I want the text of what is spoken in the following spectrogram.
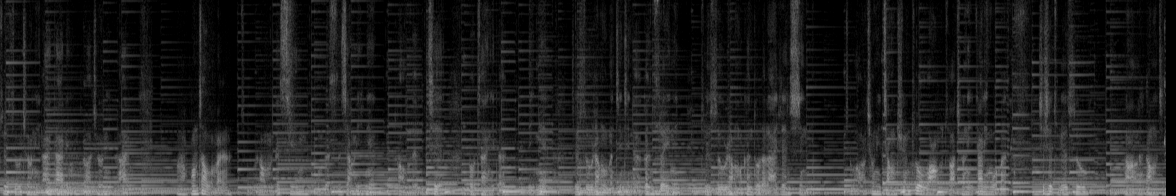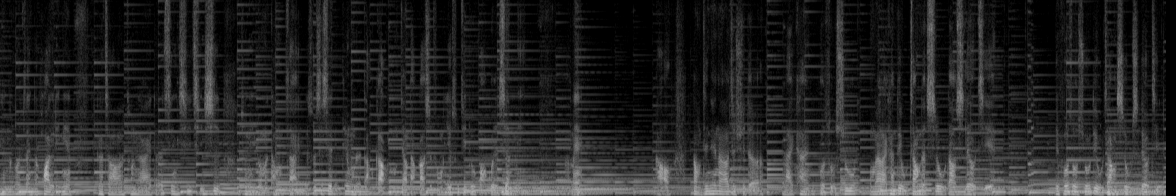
主求你来带领，主要求你来啊光照我们，主让我们的心、我们的思想意念，让我们的一切都在你的。耶稣，让我们紧紧的跟随你。耶稣，让我们更多的来认识你。主啊，求你掌权作王。主啊，求你带领我们。谢谢主耶稣啊，让我们今天能够在你的话语里面得着从你来的信息启示。求你与我们同在。耶稣，谢谢你听我们的祷告。我们将祷告是奉耶稣基督宝贵的圣名。阿门。好，那我们今天呢要继续的。来看以佛所书，我们要来看第五章的十五到十六节。以佛所书第五章十五、十六节。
